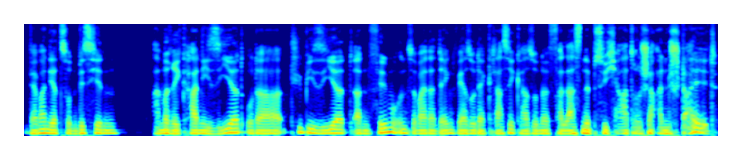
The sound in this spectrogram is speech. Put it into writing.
wenn man jetzt so ein bisschen amerikanisiert oder typisiert an Filme und so weiter denkt, wäre so der Klassiker, so eine verlassene psychiatrische Anstalt.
